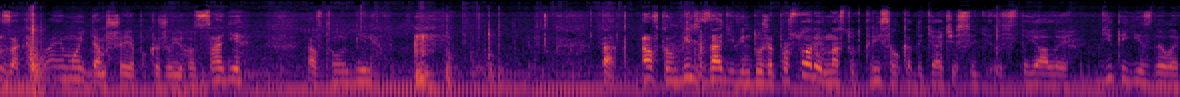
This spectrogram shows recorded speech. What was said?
закриваємо, йдемо ще я покажу його ззаді автомобіль. Так, автомобіль ззаді він дуже просторий. У нас тут кріселка дитячі стояли, діти їздили.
